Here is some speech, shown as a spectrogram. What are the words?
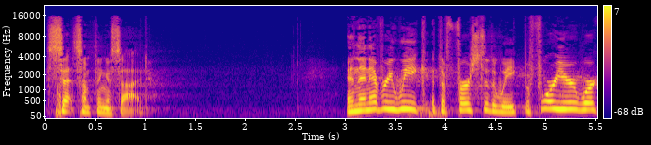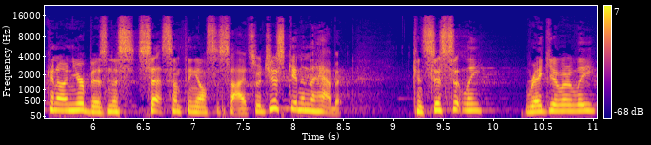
set something aside. And then every week, at the first of the week, before you're working on your business, set something else aside. So just get in the habit. Consistently, regularly,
